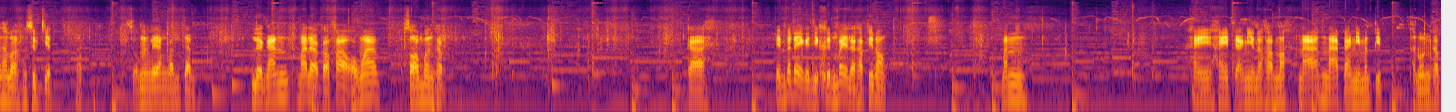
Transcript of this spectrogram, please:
2567 ครับช่วงแรงๆวันจันทร์เลิกงานมาแล้วก็ฝ้าออกมาซ้อมเบิ่งครับกาเป็นไปได้ก็จะขึ้นไว้แล้วครับพี่น้อง มัน ให้ให้แปลงนี้นะครับเนาะน้าน้าแปลงนี้มันติดถนนครับ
